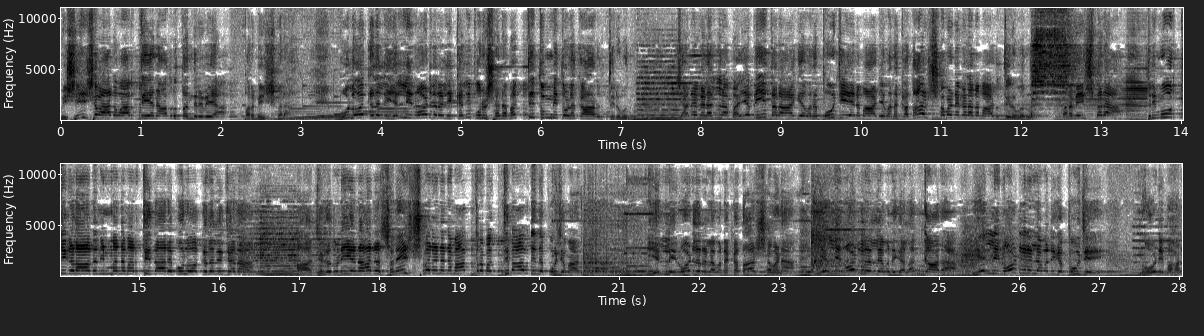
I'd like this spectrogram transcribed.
ವಿಶೇಷವಾದ ವಾರ್ತೆ ಏನಾದರೂ ತಂದಿರುವೆಯಾ? ಪರಮೇಶ್ವರ. ಭೂಲೋಕದಲ್ಲಿ ಎಲ್ಲಿ ನೋಡಿದರಲ್ಲಿ ಕಲಿಪುರುಷನ ಭಕ್ತಿ ತುಂಬಿ ತೊಳಕಾಡುತ್ತಿರುವುದು. ಜನಗಳೆಲ್ಲ ಭಯಭೀತರಾಗಿ ಅವನ ಪೂಜೆಯನ್ನು ಮಾಡಿ ಅವನ ಕಥಾಶ್ರವಣಗಳನ್ನು ಮಾಡುತ್ತಿರುವರು. ಪರಮೇಶ್ವರ, ತ್ರಿಮೂರ್ತಿಗಳಾದ ನಿಮ್ಮನ್ನು ಮರ್ತಿದ್ದಾರೆ ಭೂಲೋಕದಲ್ಲಿ ಜನ. ಆ ಜಗದೊಡೆಯನಾದ ಶನೇಶ್ವರನನ್ನು ಮಾತ್ರ ಭಕ್ತಿಭಾವದಿಂದ ಪೂಜೆ ಮಾಡುತ್ತಿದ್ದಾರೆ. ಎಲ್ಲಿ ನೋಡಿದ್ರಲ್ಲಿ ಅವನ ಕಥಾಶ್ರವಣ, ಎಲ್ಲಿ ನೋಡಿದ್ರಲ್ಲಿ ಅವನಿಗೆ ಅಲಂಕಾರ, ಎಲ್ಲಿ ನೋಡಿದ್ರಲ್ಲಿ ಅವನಿಗೆ ಪೂಜೆ. ನೋಡಿ ಬಹಳ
